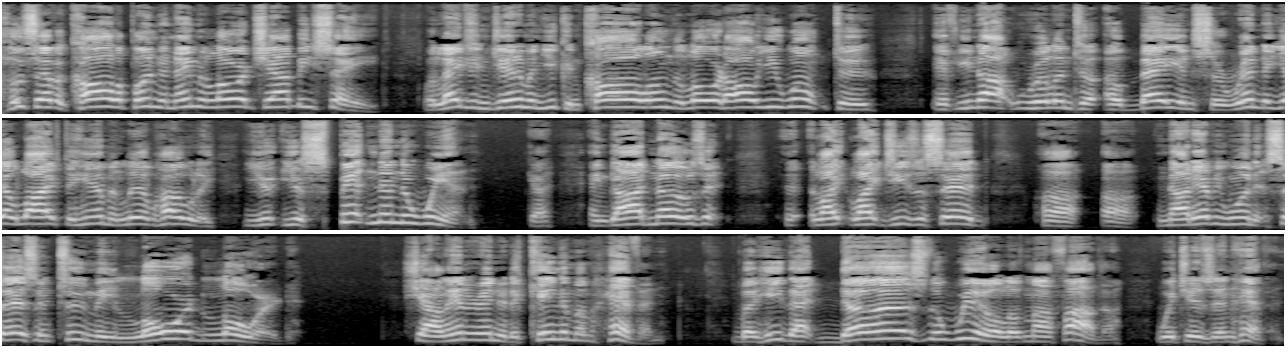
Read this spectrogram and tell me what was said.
whosoever call upon the name of the Lord shall be saved. Well, ladies and gentlemen, you can call on the Lord all you want to. If you're not willing to obey and surrender your life to Him and live holy, you're, you're spitting in the wind. Okay, and God knows it. Like like Jesus said, uh, uh, not everyone that says unto me, Lord, Lord, shall enter into the kingdom of heaven, but he that does the will of my Father which is in heaven.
